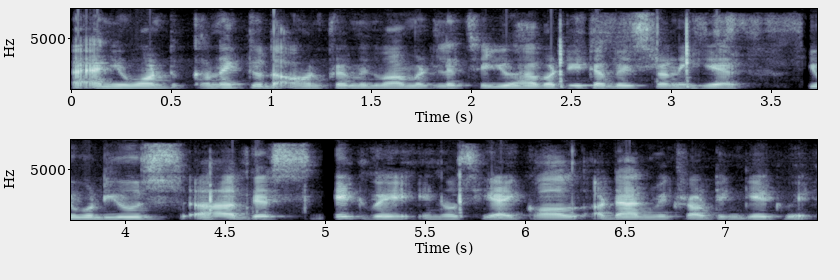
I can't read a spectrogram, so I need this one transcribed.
and you want to connect to the on-prem environment, let's say you have a database running here, you would use uh, this gateway in OCI called a dynamic routing gateway.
